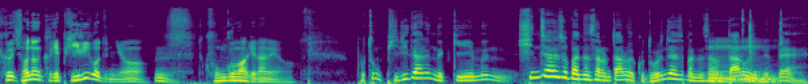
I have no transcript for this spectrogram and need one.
그 저는 그게 비리거든요. 음. 궁금하긴 하네요. 보통 비리다는 느낌은 흰자에서 받는 사람 따로 있고 노른자에서 받는 사람 음, 따로 음. 있는데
